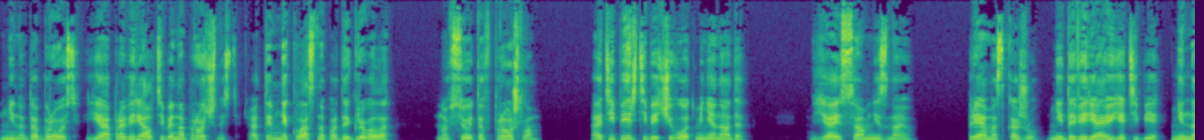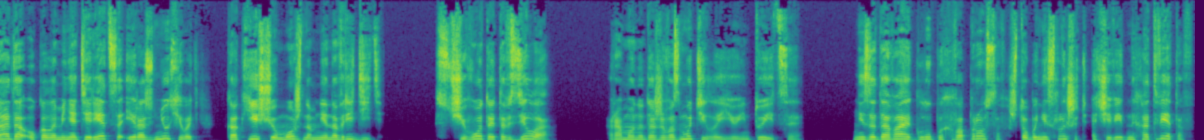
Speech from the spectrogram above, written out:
«Нина, да брось, я проверял тебя на прочность, а ты мне классно подыгрывала. Но все это в прошлом. А теперь тебе чего от меня надо?» «Я и сам не знаю». «Прямо скажу, не доверяю я тебе, не надо около меня тереться и разнюхивать, как еще можно мне навредить». «С чего ты это взяла?» Рамона даже возмутила ее интуиция. «Не задавая глупых вопросов, чтобы не слышать очевидных ответов».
